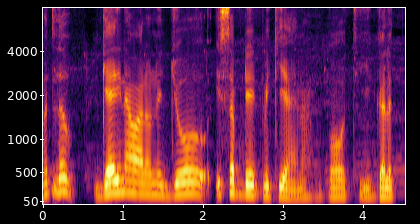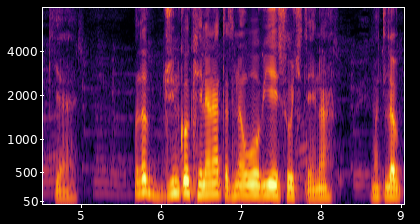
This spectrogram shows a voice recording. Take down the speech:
मतलब गैरिना वालों ने जो इस अपडेट में किया है ना, बहुत ही गलत किया है। मतलब जिनको खिलाना था ना, वो भी ये सोचते हैं ना। मतलब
